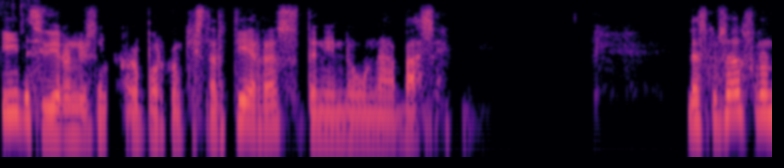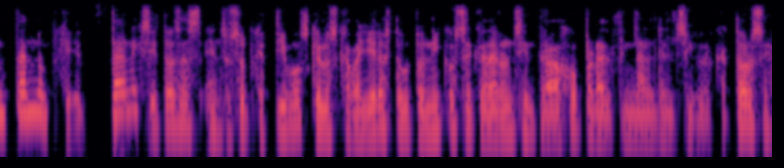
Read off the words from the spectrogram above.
Y decidieron irse mejor por conquistar tierras teniendo una base. Las cruzadas fueron tan, exitosas en sus objetivos que los caballeros teutónicos se quedaron sin trabajo para el final del siglo XIV.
